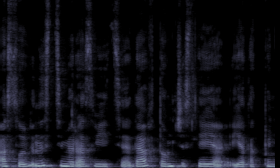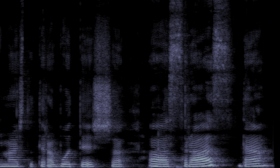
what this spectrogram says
особенностями развития, да, в том числе, я, я так понимаю, что ты работаешь а, с РАС, да,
